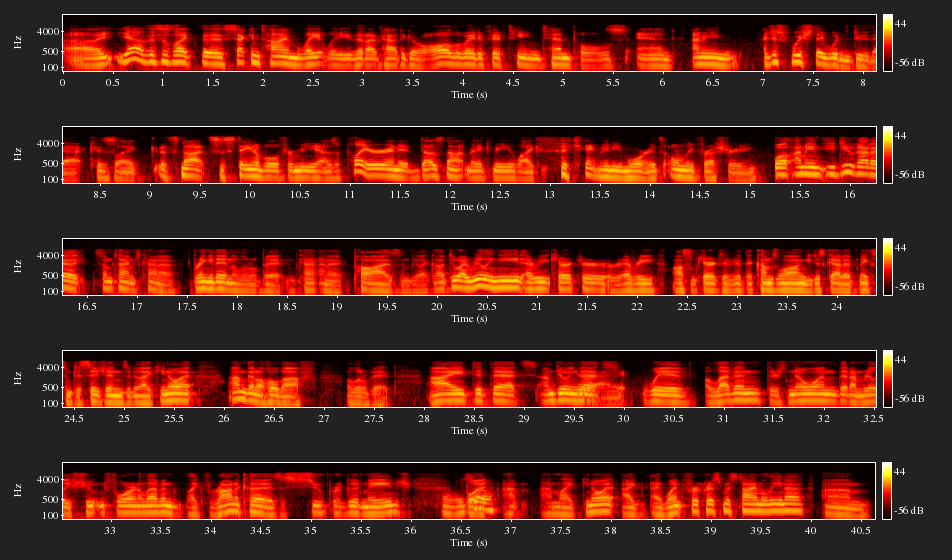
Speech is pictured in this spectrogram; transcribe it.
uh, yeah, this is like the second time lately that I've had to go all the way to 15 10 pulls, and I mean. I just wish they wouldn't do that because like it's not sustainable for me as a player and it does not make me like the game anymore. It's only frustrating. Well, I mean, you do gotta sometimes kind of bring it in a little bit and kind of pause and be like, oh, do I really need every character or every awesome character that comes along? You just gotta make some decisions and be like, you know what, I'm gonna hold off a little bit. I did that. I'm doing You're that right. with 11. There's no one that I'm really shooting for in 11. Like Veronica is a super good mage, but so. I'm I'm like, you know what? I I went for Christmas time, Alena. Um,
